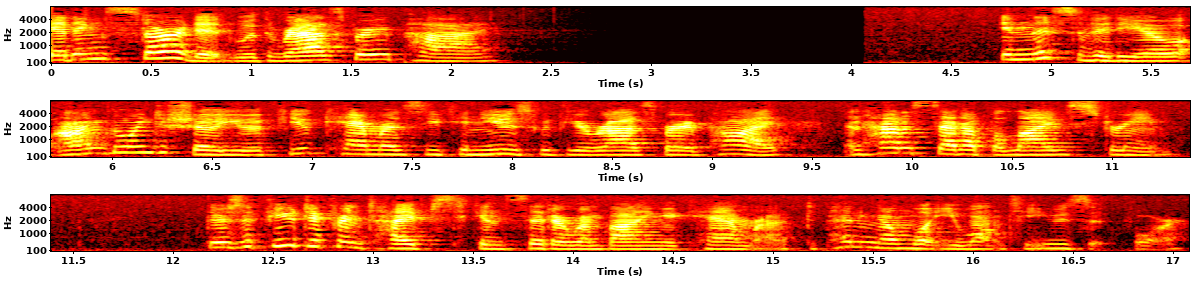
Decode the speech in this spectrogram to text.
Getting started with Raspberry Pi. In this video, I'm going to show you a few cameras you can use with your Raspberry Pi and how to set up a live stream. There's a few different types to consider when buying a camera, depending on what you want to use it for.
